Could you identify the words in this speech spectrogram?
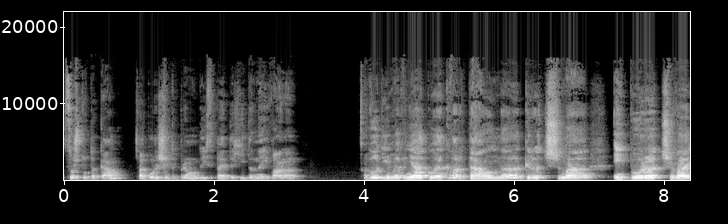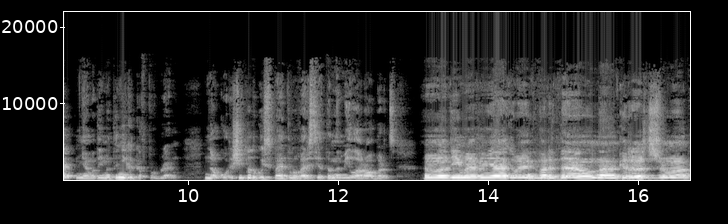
Също така, ако решите, примерно, да изпеете хита на Ивана Води ме в някоя квартална кръчма и поръчвай. Няма да имате никакъв проблем. Но ако решите да го изпеете във версията на Мила Робъртс, води ме в някоя квартална кръчма,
